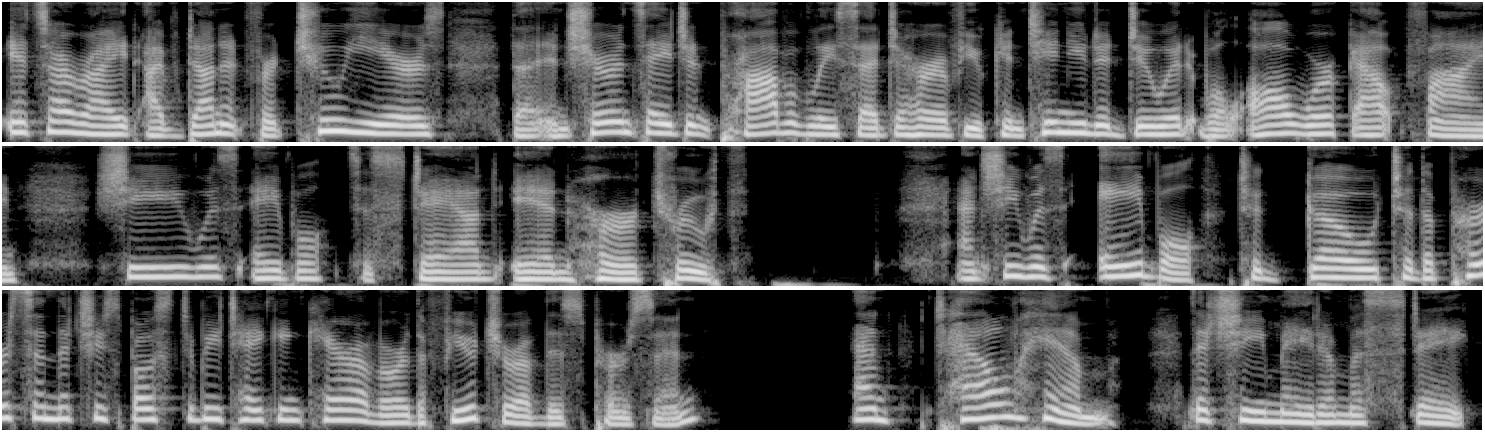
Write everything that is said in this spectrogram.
it's all right. I've done it for two years. The insurance agent probably said to her, if you continue to do it, it will all work out fine. She was able to stand in her truth. And she was able to go to the person that she's supposed to be taking care of or the future of this person and tell him that she made a mistake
